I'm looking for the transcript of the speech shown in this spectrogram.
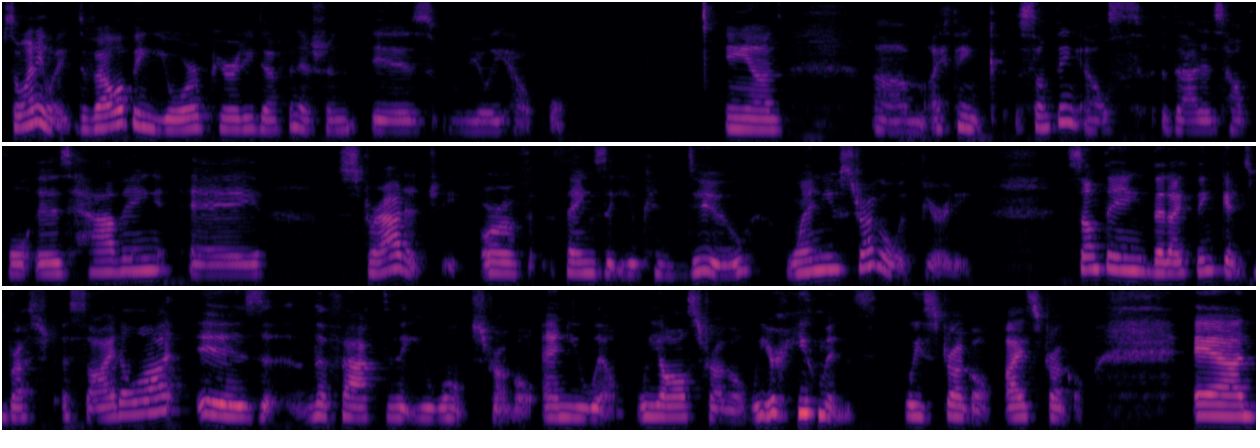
so, anyway, developing your purity definition is really helpful. And um, I think something else that is helpful is having a strategy or of things that you can do when you struggle with purity something that I think gets brushed aside a lot is the fact that you won't struggle, and you will. We all struggle. We are humans. We struggle. I struggle. And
